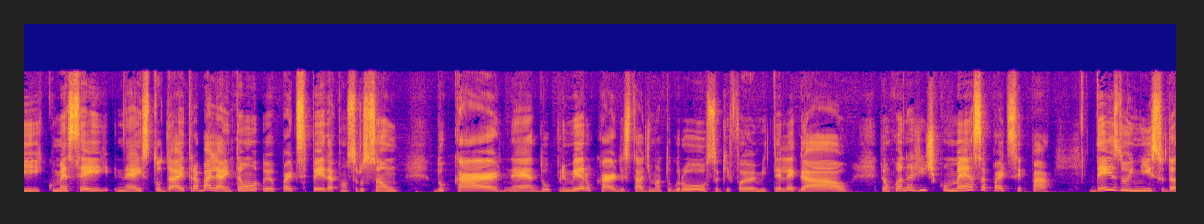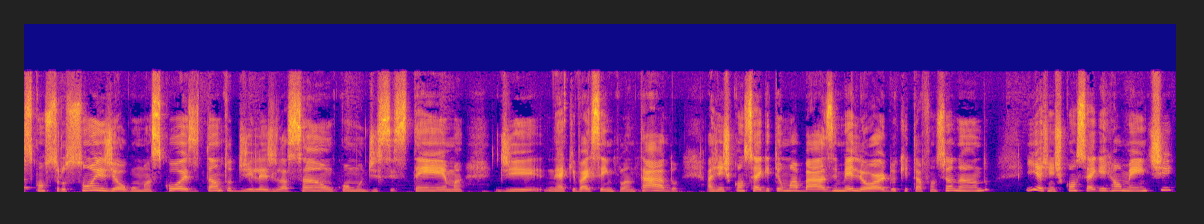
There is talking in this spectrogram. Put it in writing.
e comecei né, a estudar e trabalhar. Então, eu participei da construção do CAR, né, do primeiro CAR do estado de Mato Grosso, que foi o MT Legal. Então, quando a gente começa a participar desde o início das construções de algumas coisas, tanto de legislação como de sistema, de né, que vai ser implantado, a gente consegue ter uma base melhor do que está funcionando e a gente consegue realmente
